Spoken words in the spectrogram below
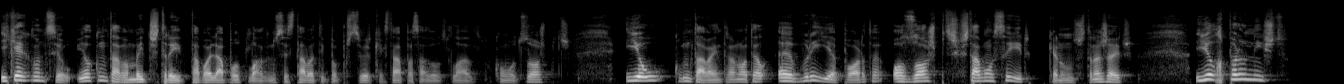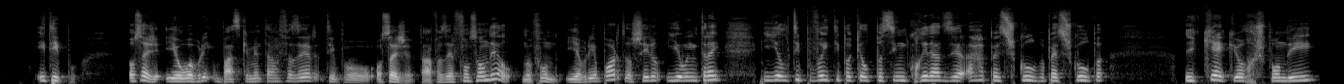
E o que é que aconteceu? Ele, como estava meio distraído, estava a olhar para o outro lado, não sei se estava tipo, a perceber o que é que estava a passar do outro lado com outros hóspedes, e eu, como estava a entrar no hotel, abri a porta aos hóspedes que estavam a sair, que eram uns estrangeiros. E ele reparou nisto. E tipo, ou seja, eu abri, basicamente estava a fazer, tipo, ou seja, estava a fazer a função dele, no fundo. E abri a porta, eles saíram e eu entrei e ele tipo veio tipo aquele passinho de corrida a dizer: "Ah, peço desculpa, peço desculpa". E que é que eu respondi?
